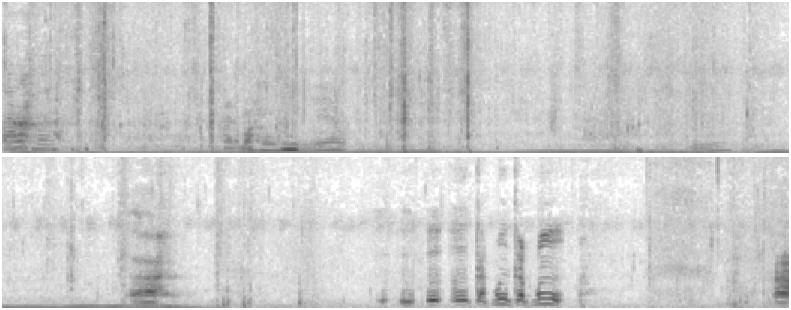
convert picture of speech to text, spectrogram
ตัดเลยใช่หรือเปล่าอ่าเออเออเออกัด มือกัดมือ อ่า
